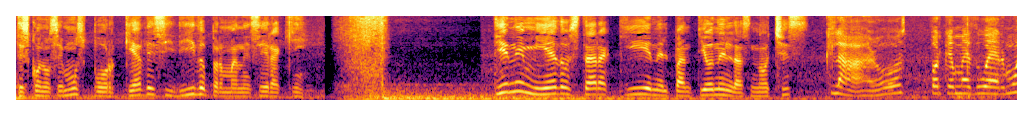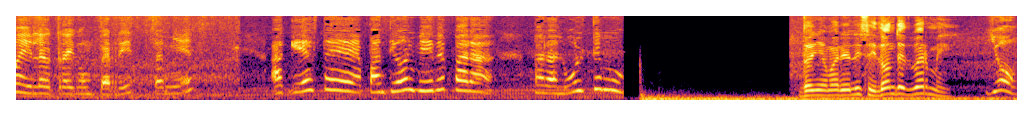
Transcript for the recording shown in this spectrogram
Desconocemos por qué ha decidido permanecer aquí. ¿Tiene miedo estar aquí en el panteón en las noches? Claro, porque me duermo y le traigo un perrito también. Aquí este panteón vive para, para el último. Doña María Luisa, ¿y dónde duerme? Yo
